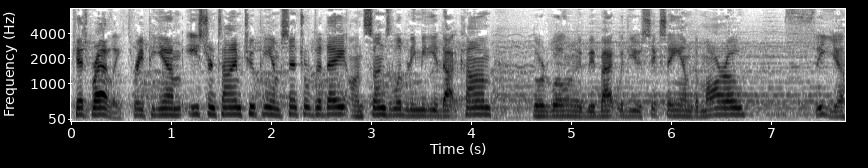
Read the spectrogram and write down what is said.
catch Bradley, 3 p.m. Eastern Time, 2 p.m. Central today on sonslibertymedia.com. Lord willing, we'll be back with you 6 a.m. tomorrow. See ya.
